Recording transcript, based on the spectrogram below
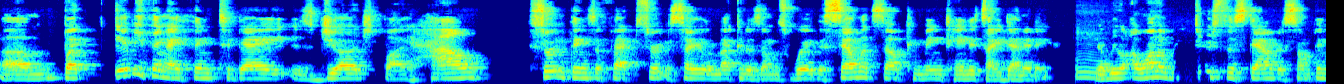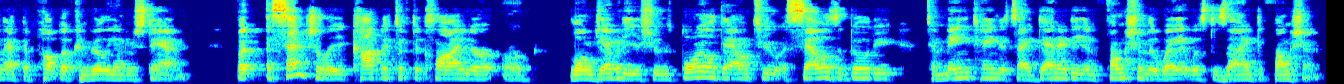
Um, but everything I think today is judged by how certain things affect certain cellular mechanisms where the cell itself can maintain its identity. Mm. You know, we, I want to reduce this down to something that the public can really understand. But essentially, cognitive decline or, or longevity issues boil down to a cell's ability to maintain its identity and function the way it was designed to function.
